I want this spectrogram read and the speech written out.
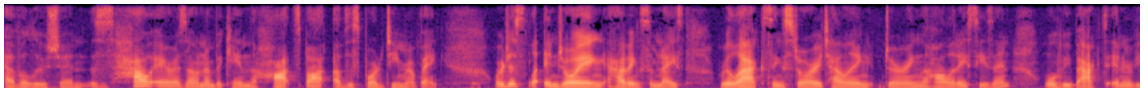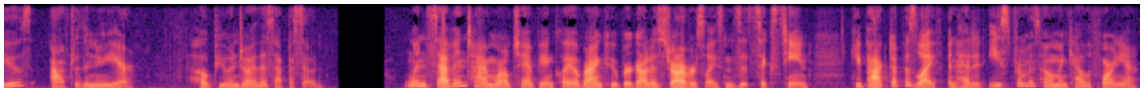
evolution. This is how Arizona became the hot spot of the sport of team roping. We're just enjoying having some nice, relaxing storytelling during the holiday season. We'll be back to interviews after the new year. Hope you enjoy this episode. When seven time world champion Clay O'Brien Cooper got his driver's license at 16, he packed up his life and headed east from his home in California.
